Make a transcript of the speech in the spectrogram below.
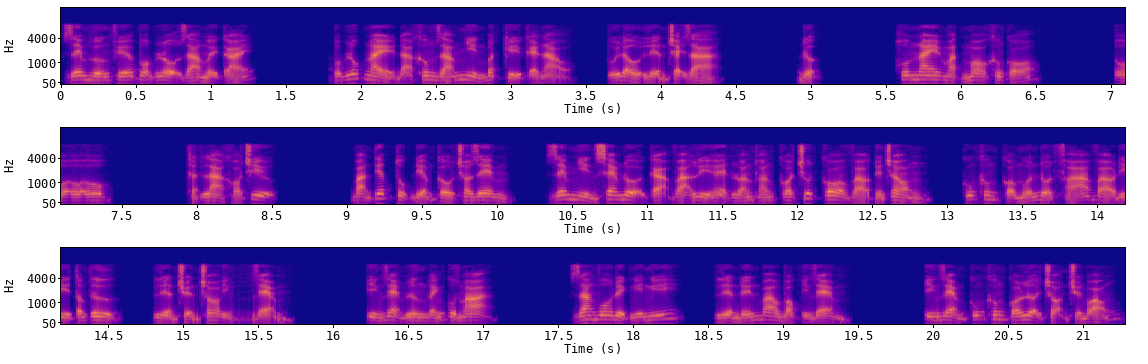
Dêm hướng phía bộp lộ ra mấy cái. Bộp lúc này đã không dám nhìn bất kỳ kẻ nào, túi đầu liền chạy ra. Được. Hôm nay mặt mo không có. Ô ô ô. Thật là khó chịu. Bạn tiếp tục điểm cầu cho dêm dêm nhìn xem đội cạ vạ lì hệ loáng thoáng có chút co vào tuyến trong, cũng không có muốn đột phá vào đi tâm tư, liền chuyển cho ỉng rèm ỉng rèm lưng đánh cụt mạ. Giang vô địch nghĩ nghĩ, liền đến bao bọc ỉng rèm ỉng rèm cũng không có lựa chọn chuyền bóng,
